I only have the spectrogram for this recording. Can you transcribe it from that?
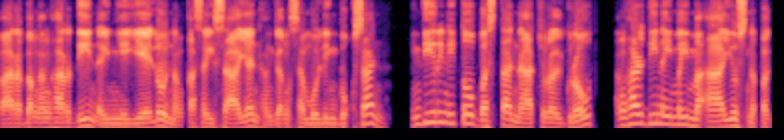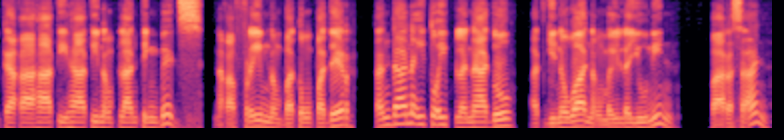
para bang ang hardin ay niyeyelo ng kasaysayan hanggang sa muling buksan. Hindi rin ito basta natural growth. Ang hardin ay may maayos na pagkakahati-hati ng planting beds, naka-frame ng batong pader, tanda na ito ay planado at ginawa ng may layunin. Para saan?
